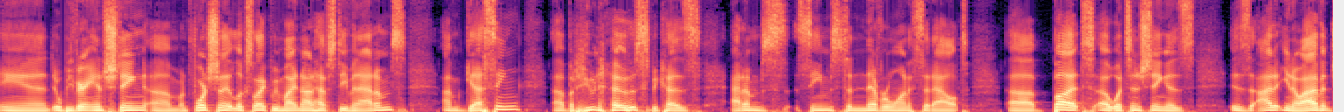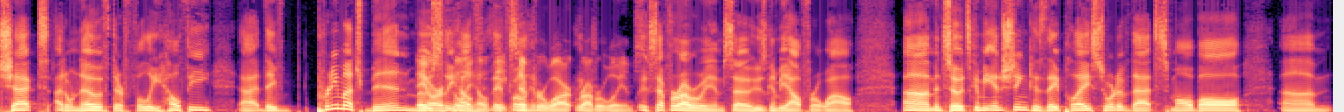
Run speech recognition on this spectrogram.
And it'll be very interesting. Um, unfortunately, it looks like we might not have Steven Adams. I'm guessing, uh, but who knows? Because Adams seems to never want to sit out. Uh, but uh, what's interesting is is I you know I haven't checked. I don't know if they're fully healthy. Uh, they've pretty much been mostly healthy, healthy, except for Robert Williams. except for Robert Williams, so who's going to be out for a while. Um, and so it's going to be interesting because they play sort of that small ball, um,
